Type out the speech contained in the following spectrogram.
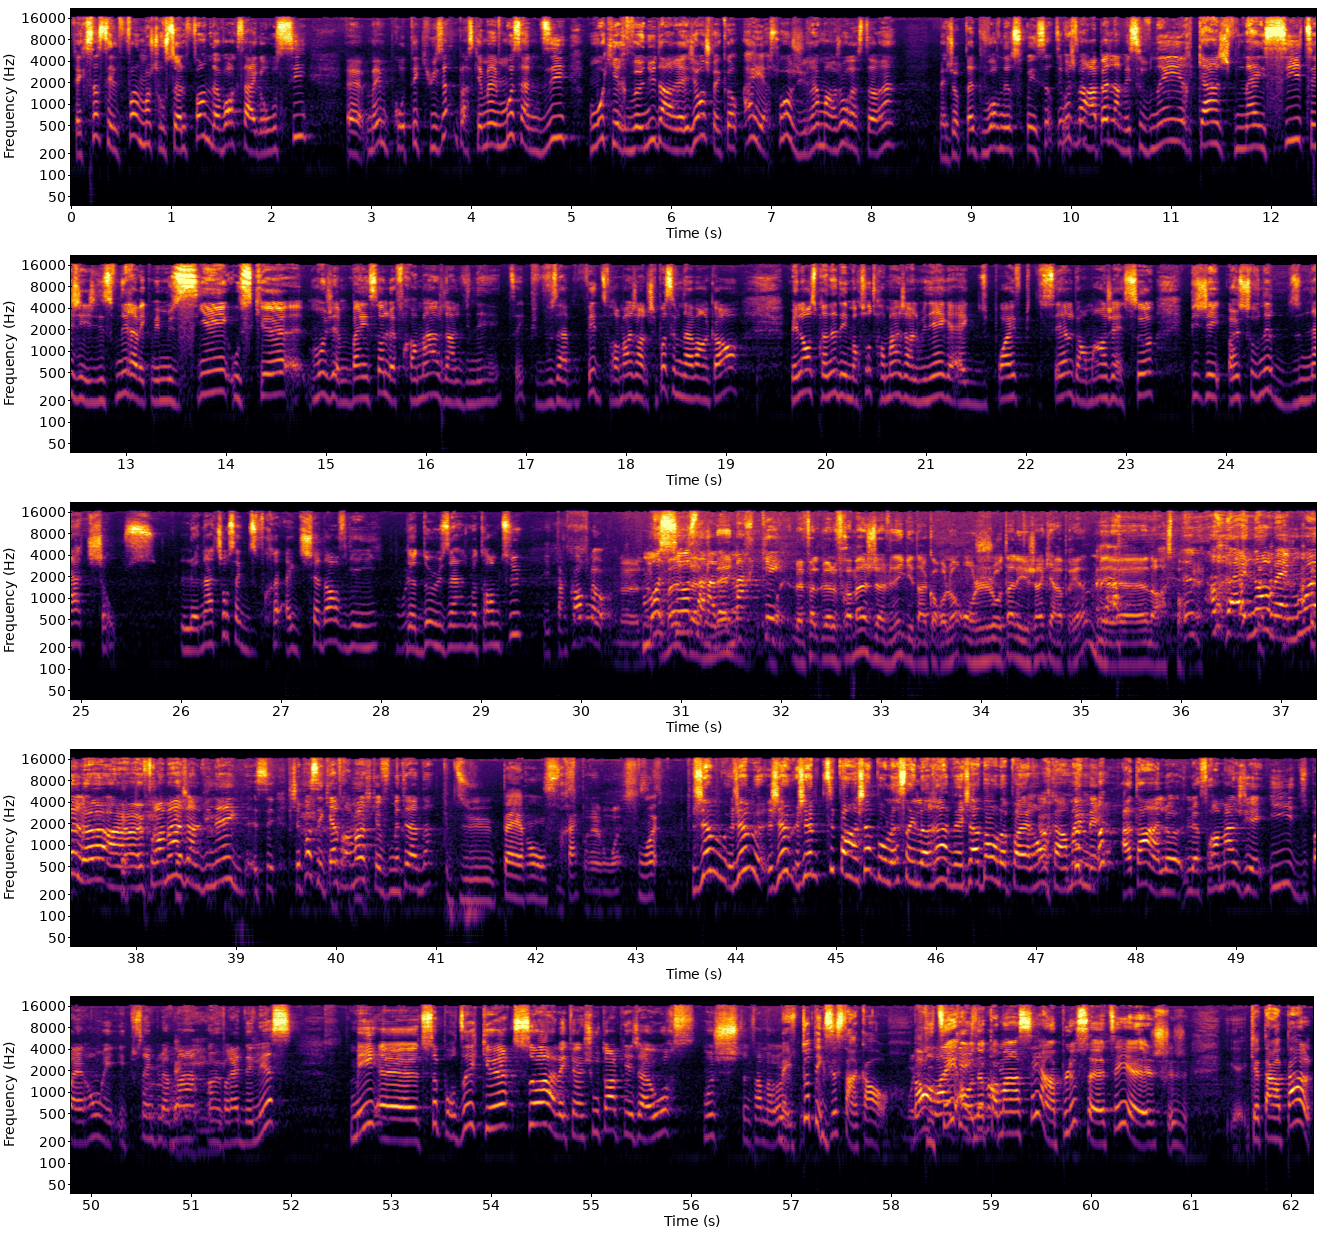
Fait que ça, c'est le fun. Moi, je trouve ça le fun de voir que ça a grossi, euh, même côté cuisine, parce que même moi, ça me dit, moi qui est revenu dans la région, je fais comme, hey, à soir, j'irai manger au restaurant. Mais je vais peut-être pouvoir venir souper ici. Tu sais, moi, je me rappelle dans mes souvenirs, quand je venais ici, j'ai des souvenirs avec mes musiciens où ce que, euh, moi, j'aime bien ça, le fromage dans le vinaigre. Puis vous avez du fromage dans, je sais pas si vous en avez encore, mais là, on se prenait des morceaux de fromage dans le vinaigre avec du poivre puis du sel, puis on mangeait ça. Puis j'ai un souvenir du nachos. Le nachos avec du, fr- avec du cheddar vieilli de deux ans. Je me trompe-tu? Il est encore là. Le- Moi, le ça, ça m'avait marqué. ouais, le, fromage de vinaigre est encore là. On juge autant les gens qui en prennent, mais euh, non, c'est pas vrai. Hey, non, mais moi, là, un, un fromage dans le vinaigre, c'est- je sais pas c'est quel fromage que vous mettez là-dedans. Du perron frais. Après, ouais. Ouais. J'aime, j'aime, j'aime, j'ai un petit penchant pour le Saint-Laurent, mais j'adore le Perron quand même. Mais attends, le, le fromage vieilli du Perron est, est tout simplement un vrai délice. Mais euh, tout ça pour dire que ça, avec un shooter piège à ours, moi, je suis une femme heureuse. Mais tout existe encore. Bon, Puis, tu sais, ouais, ok, on a bon. commencé en plus, euh, tu sais, euh, que t'en parles.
